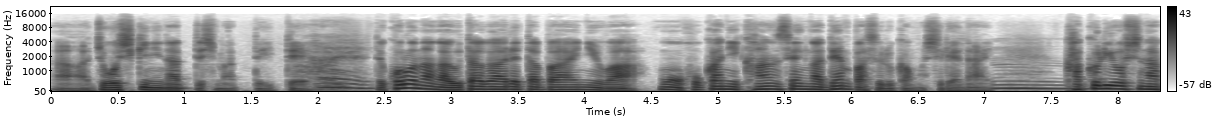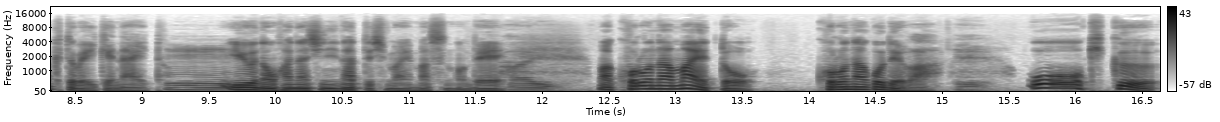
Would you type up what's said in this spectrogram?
あ常識になってしまっていて、はい、でコロナが疑われた場合にはもう他に感染が伝播するかもしれない。隔離をしなくてはいけないというようなお話になってしまいますので、はい、まあ、コロナ前とコロナ後では大きく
